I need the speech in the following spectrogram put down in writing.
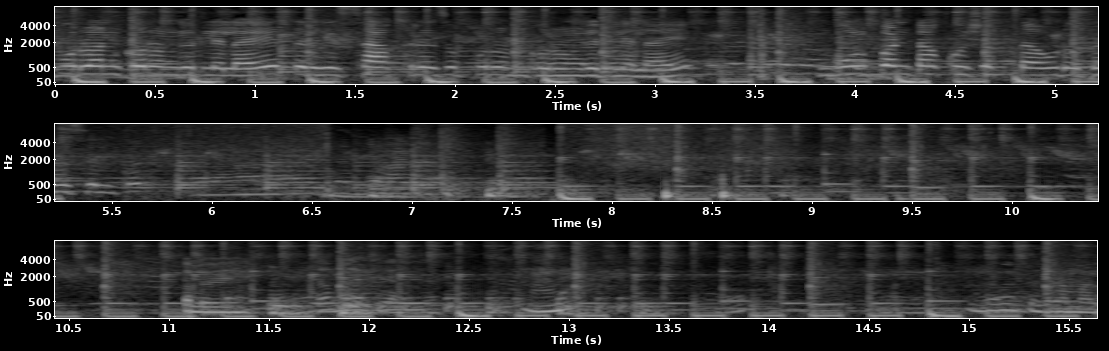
पुरण करून घेतलेलं आहे तर हे साखरेचं पुरण करून घेतलेलं आहे. गुळ पण टाकू शकता आवडत असेल तर. Sudraman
